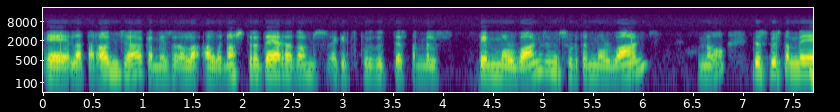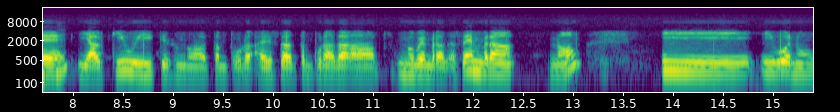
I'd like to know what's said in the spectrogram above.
eh, la taronja, que a més a la, a la nostra terra doncs, aquests productes també els fem molt bons, ens surten molt bons, no? Després també uh -huh. hi ha el kiwi, que és, una temporada, és de temporada novembre-desembre, no? I, I, bueno,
